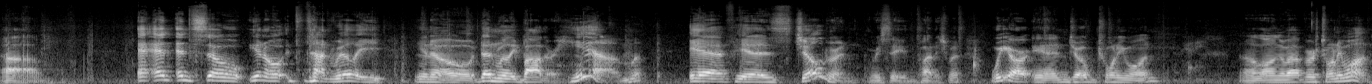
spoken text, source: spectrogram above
Um, Again. and, and and so you know it's not really you know it doesn't really bother him if his children receive punishment we are in job 21 Okay. Uh, along about verse 21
